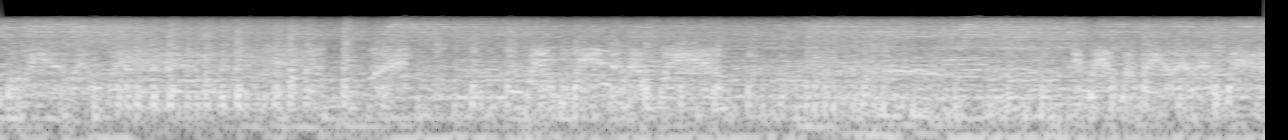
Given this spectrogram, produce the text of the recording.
About the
